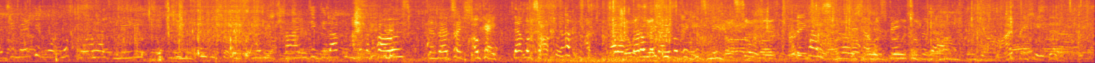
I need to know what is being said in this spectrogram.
And to make it more- look more like me, it's when you're trying to get up into the pose, then that's like, okay, that looks awkward. That'll, that'll make people think it's me. That was really something. Thank you for that. Thank you. I appreciate this.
